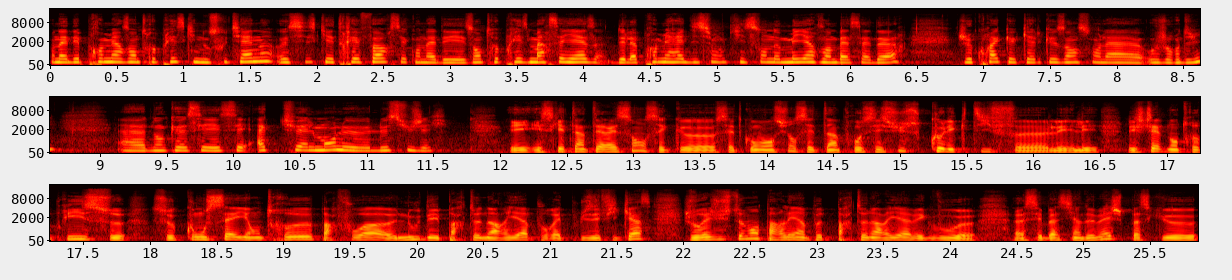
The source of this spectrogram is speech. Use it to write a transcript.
On a des premières entreprises qui nous soutiennent. Aussi, ce qui est très fort, c'est qu'on a des entreprises marseillaises de la première édition qui sont nos meilleurs ambassadeurs. Je crois que quelques-uns sont là aujourd'hui. donc, c'est actuellement le sujet. Et, ce qui est intéressant, c'est que cette convention, c'est un processus collectif. Euh, les, chefs d'entreprise se, conseillent entre eux, parfois euh, nous des partenariats pour être plus efficaces. Je voudrais justement parler un peu de partenariat avec vous, euh, Sébastien Demèche, parce que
